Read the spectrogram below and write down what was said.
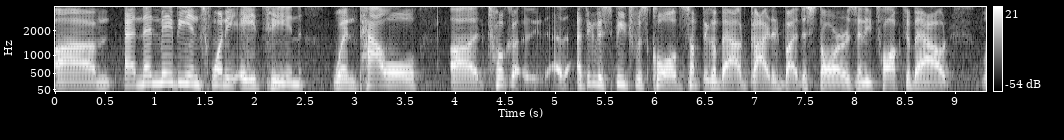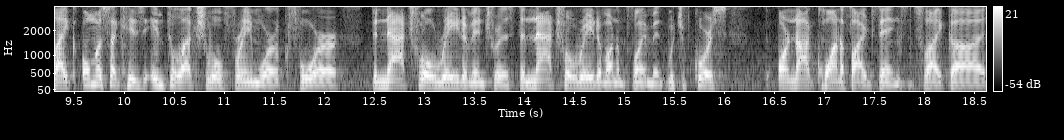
Um, and then maybe in 2018, when Powell uh, took, I think the speech was called something about guided by the stars, and he talked about like almost like his intellectual framework for the natural rate of interest, the natural rate of unemployment, which of course are not quantified things. It's like uh,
